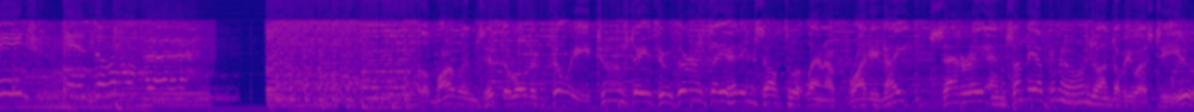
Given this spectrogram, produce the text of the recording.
is over. Marlins hit the road in Philly Tuesday through Thursday, heading south to Atlanta Friday night, Saturday, and Sunday afternoons on WSTU.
